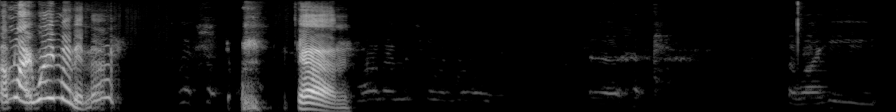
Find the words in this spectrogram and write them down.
I'm like, wait a minute now. Um, So while he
